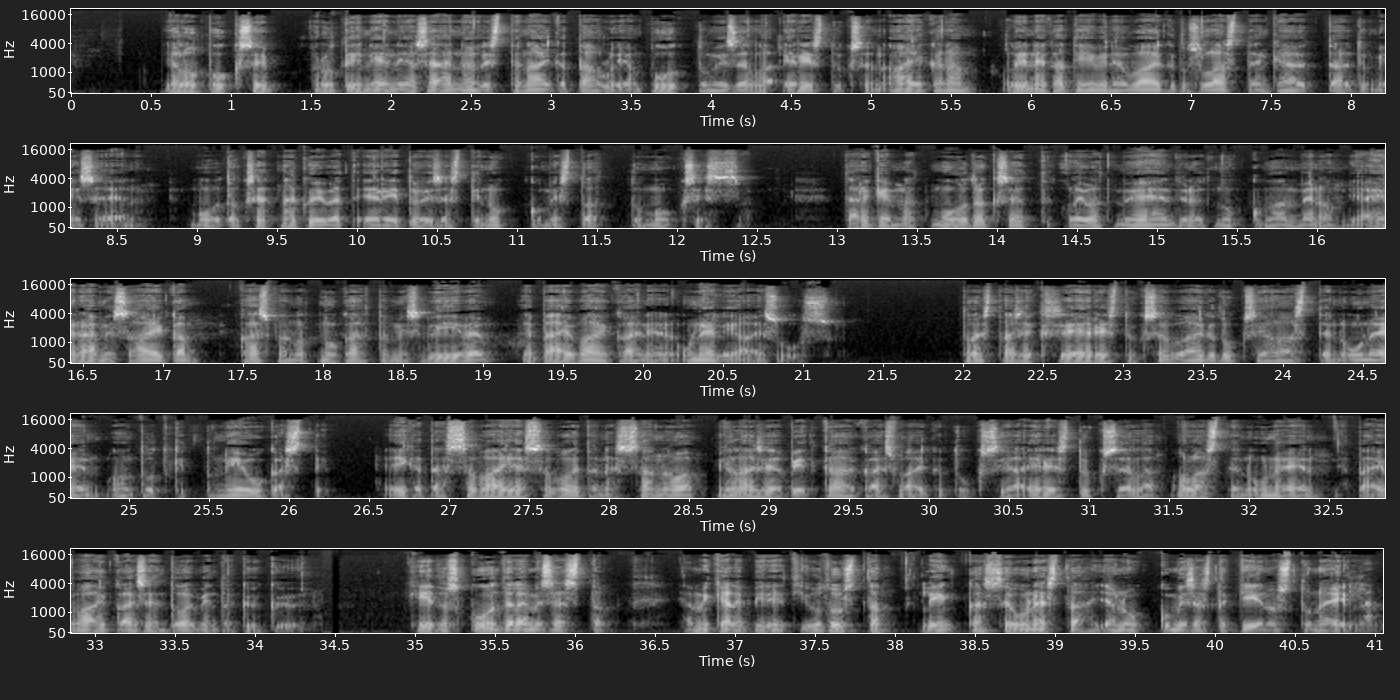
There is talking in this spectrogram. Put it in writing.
Ja lopuksi rutiinien ja säännöllisten aikataulujen puuttumisella eristyksen aikana oli negatiivinen vaikutus lasten käyttäytymiseen. Muutokset näkyivät erityisesti nukkumistottumuksissa. Tärkeimmät muutokset olivat myöhentynyt nukkumanmeno ja heräämisaika kasvanut nukahtamisviive ja päiväaikainen uneliaisuus. Toistaiseksi eristyksen vaikutuksia lasten uneen on tutkittu niukasti, eikä tässä vaiheessa voitane sanoa, millaisia pitkäaikaisvaikutuksia eristyksellä on lasten uneen ja päiväaikaiseen toimintakykyyn. Kiitos kuuntelemisesta ja mikäli pidit jutusta, linkkaa se unesta ja nukkumisesta kiinnostuneille.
